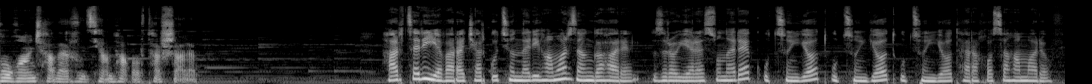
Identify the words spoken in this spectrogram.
ղողանջ հավերժության հաղորդաշարը։ Հարցերի եւ առաջարկությունների համար զանգահարել 033 87 87 87 հեռախոսահամարով։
